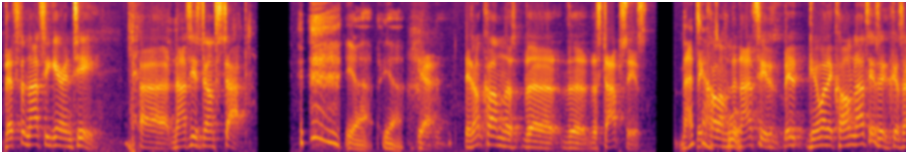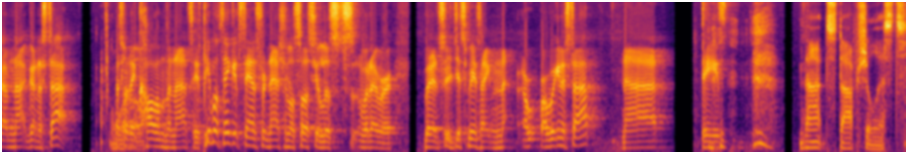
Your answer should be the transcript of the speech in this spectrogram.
that's the Nazi guarantee. Uh, Nazis don't stop. Yeah, yeah. Yeah, they don't call them the the the, the stopsies. That They call them cool. the Nazis. They, do you know why they call them Nazis? Because I'm not going to stop. That's why they call them the Nazis. People think it stands for National Socialists, whatever, but it's, it just means like, n- are, are we going to stop? Not these, Not stoptialists.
